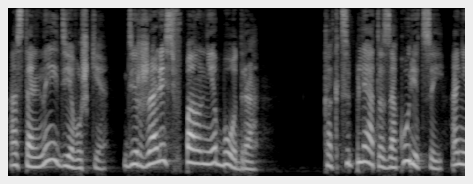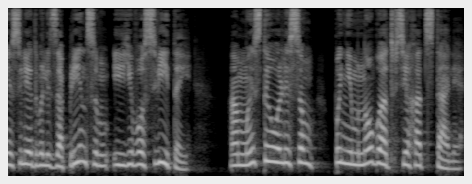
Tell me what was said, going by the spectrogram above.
остальные девушки держались вполне бодро, как цыплята за курицей, они следовали за принцем и его свитой, а мы с Теолисом понемногу от всех отстали.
